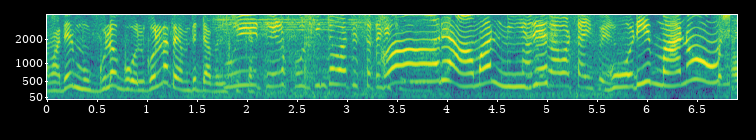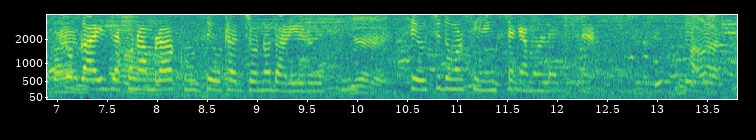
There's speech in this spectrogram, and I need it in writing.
আমাদের মুখগুলো গোল গোল না তাই আমাদের ডাবল চিকেন চিক এটা ফুল কিনতে পারতিস সেটা কিছু আরে আমার নিজের গরিব মানুষ। তো গাইজ এখন আমরা ক্রুজে ওঠার জন্য দাঁড়িয়ে রয়েছি। সেওশ্রী তোমার ফিলিংসটা কেমন লাগছে? ভালো লাগছে।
